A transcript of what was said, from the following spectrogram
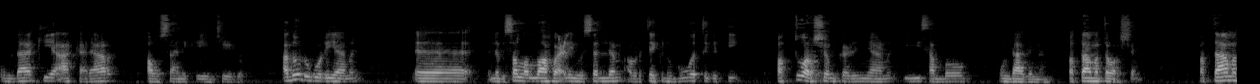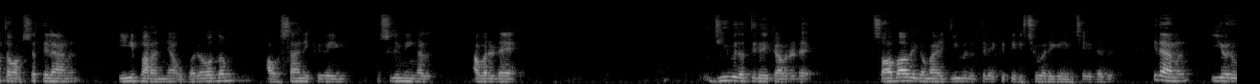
ഉണ്ടാക്കിയ ആ കരാർ അവസാനിക്കുകയും ചെയ്തു. അതോടുകൂടിയാണ് നബി സല്ലല്ലാഹു വസ്ല്ലം വസല്ലം അവിടത്തേക്ക് നുപൂവത്ത് കിട്ടി. പത്തു വർഷം കഴിഞ്ഞാണ് ഈ സംഭവം ഉണ്ടാകുന്നത്. പത്താമത്തെ വർഷം. പത്താമത്തെ വർഷത്തിലാണ് ഈ പറഞ്ഞ ഉപരോധം അവസാനിക്കുകയും മുസ്ലിമീങ്ങൾ അവരുടെ ജീവിതത്തിലേക്ക് അവരുടെ സ്വാഭാവികമായ ജീവിതത്തിലേക്ക് തിരിച്ചു വരികയും ചെയ്തത്. ഇതാണ് ഈ ഒരു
